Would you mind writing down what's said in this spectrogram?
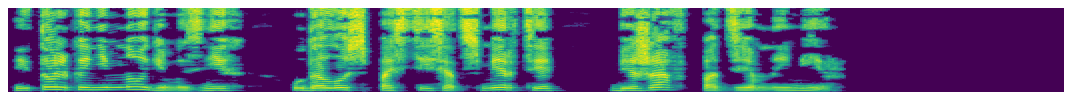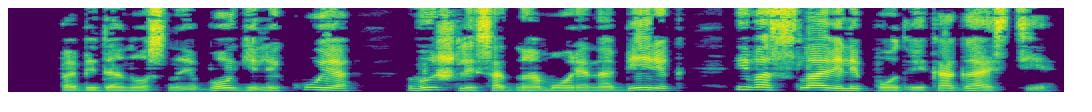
И только немногим из них удалось спастись от смерти, бежав в подземный мир. Победоносные боги, ликуя, вышли с дна моря на берег и восславили подвиг Агастии.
